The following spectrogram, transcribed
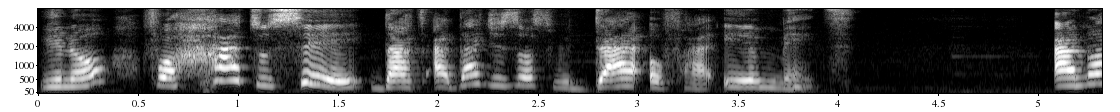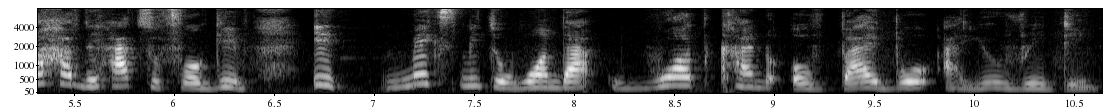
You know, for her to say that Ada Jesus will die of her ailment and not have the heart to forgive. It makes me to wonder what kind of bible are you reading?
